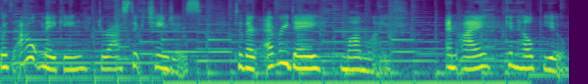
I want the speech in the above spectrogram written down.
without making drastic changes to their everyday mom life. And I can help you.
